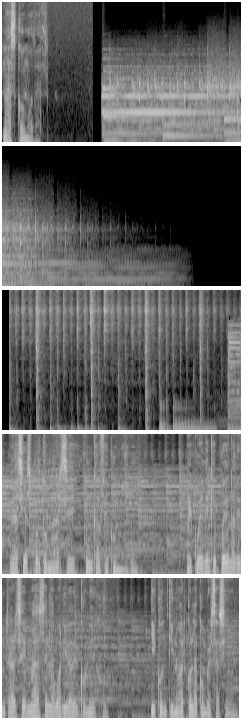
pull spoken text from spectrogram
más cómodas. Gracias por tomarse un café conmigo. Recuerden que pueden adentrarse más en la guarida del conejo y continuar con la conversación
